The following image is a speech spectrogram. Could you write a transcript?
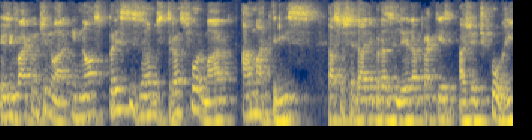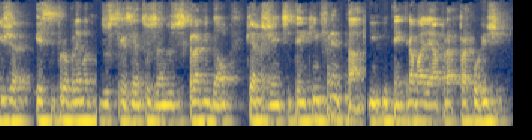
ele vai continuar e nós precisamos transformar a matriz da sociedade brasileira para que a gente corrija esse problema dos 300 anos de escravidão que a gente tem que enfrentar e, e tem que trabalhar para corrigir.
